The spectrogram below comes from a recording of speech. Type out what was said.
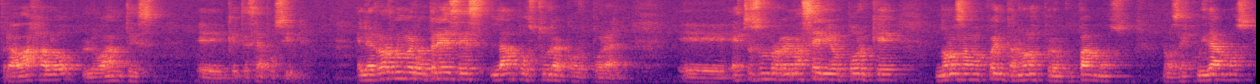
trabájalo lo antes eh, que te sea posible. El error número 3 es la postura corporal. Eh, esto es un problema serio porque no nos damos cuenta, no nos preocupamos, nos descuidamos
